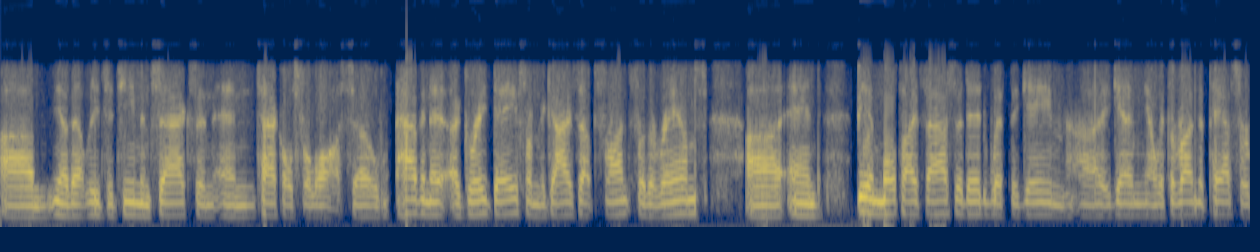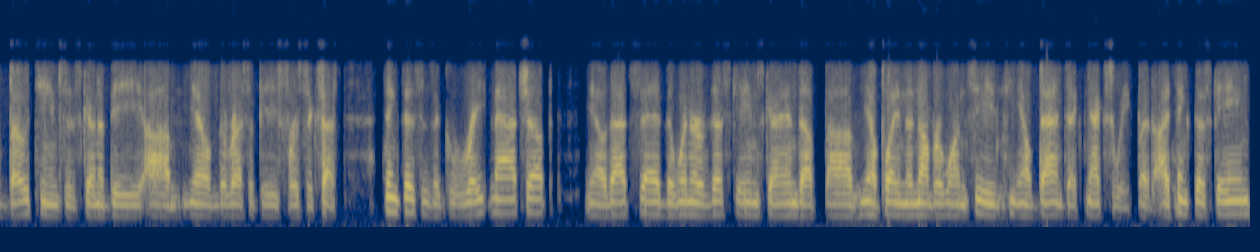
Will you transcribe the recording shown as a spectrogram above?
um, you know, that leads the team in sacks and, and tackles for loss. So having a, a great day from the guys up front for the Rams uh, and being multifaceted with the game, uh, again, you know, with the run to pass for both teams is going to be, um, you know, the recipe for success. I think this is a great matchup. You know, that said, the winner of this game is going to end up, uh, you know, playing the number one seed, you know, Benedict next week. But I think this game,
